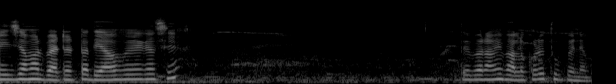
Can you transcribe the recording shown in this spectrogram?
এই যে আমার ব্যাটারটা দেওয়া হয়ে গেছে। তো এবার আমি ভালো করে থুপে নেব।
